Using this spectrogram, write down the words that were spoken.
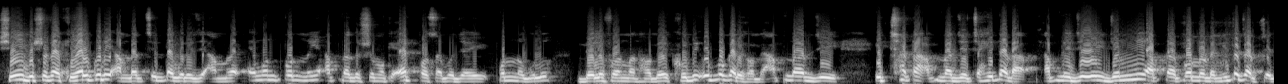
সেই বিষয়টা খেয়াল করি, আমরা চিন্তা করি যে আমরা এমন পণ্যই আপনাদের সম্মুখে এক পচাবো যে এই পণ্যগুলো বেলো হবে, খুবই উপকারী হবে। আপনার যে ইচ্ছাটা, আপনার যে চাহিদাটা, আপনি যেই জন্যই আপনার পণ্যটা নিতে চাচ্ছেন,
